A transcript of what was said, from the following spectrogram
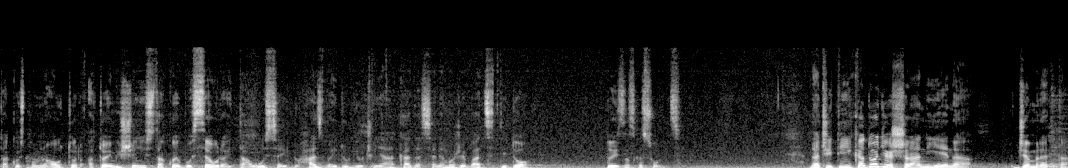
tako je spomenuo autor, a to je mišljenje isto tako je Buseura i Tausa, i Hazma i drugi učenjaka, da se ne može baciti do, do izlaska sunca. Znači ti kad dođeš ranije na džemreta,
